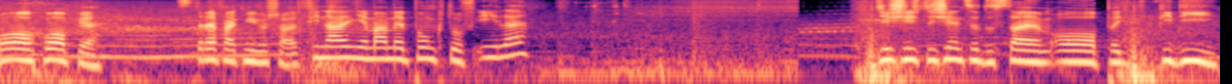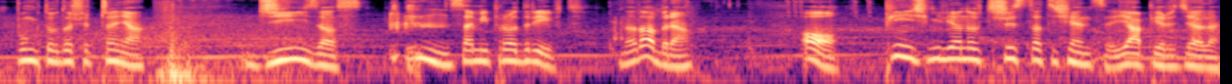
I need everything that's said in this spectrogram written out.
O chłopie. Strefa jak mi wyszła. Finalnie mamy punktów ile? 10 tysięcy dostałem o PD, punktów doświadczenia. Jesus. Semi-pro drift. No dobra. O, 5 milionów 300 tysięcy. Ja pierdzielę.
